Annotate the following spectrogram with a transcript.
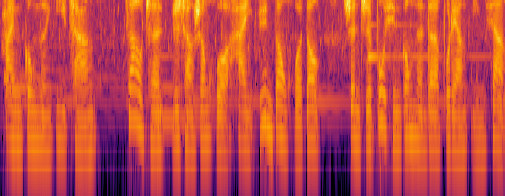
和功能异常。造成日常生活和运动活动，甚至步行功能的不良影响。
